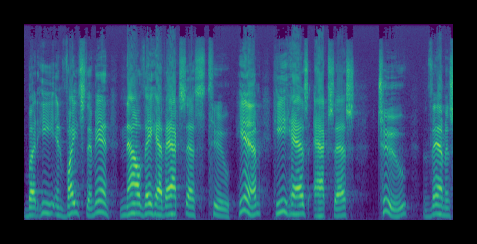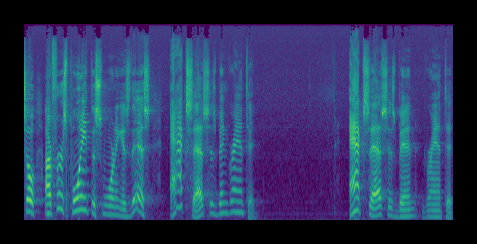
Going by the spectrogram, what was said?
But he invites them in. Now they have access to him, he has access to them. And so, our first point this morning is this access has been granted. Access has been granted.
